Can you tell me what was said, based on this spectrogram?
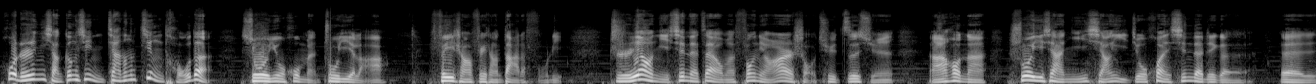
或者是你想更新你佳能镜头的所有用户们，注意了啊，非常非常大的福利。只要你现在在我们蜂鸟二手去咨询，然后呢说一下你想以旧换新的这个。呃，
